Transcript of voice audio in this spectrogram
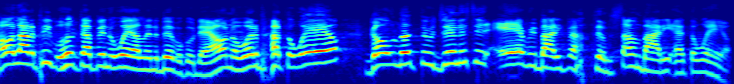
whole lot of people hooked up in the well in the biblical day. I don't know what about the well. Go look through Genesis. Everybody found them somebody at the well.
